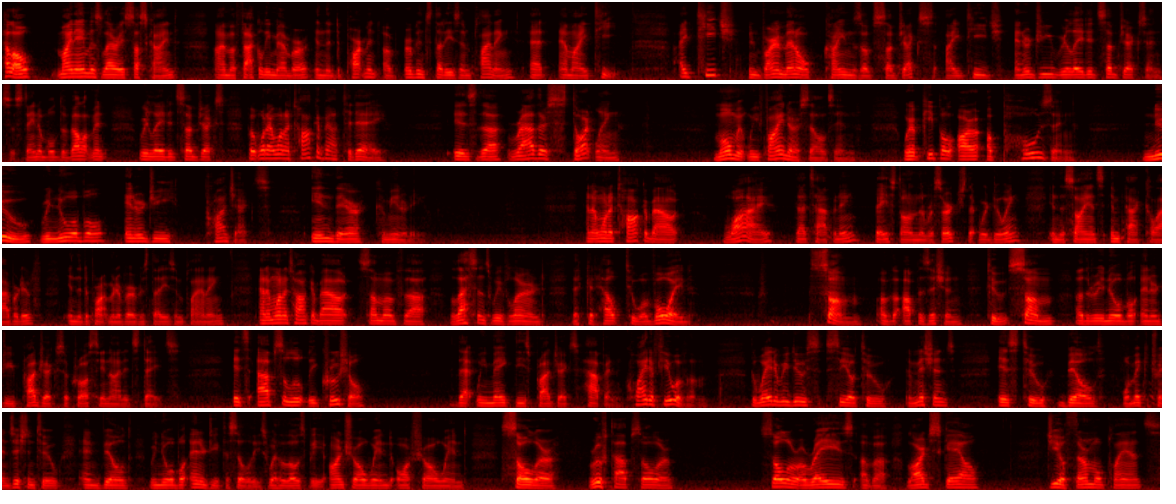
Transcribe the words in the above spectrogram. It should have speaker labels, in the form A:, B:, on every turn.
A: Hello, my name is Larry Susskind. I'm a faculty member in the Department of Urban Studies and Planning at MIT. I teach environmental kinds of subjects. I teach energy related subjects and sustainable development related subjects. But what I want to talk about today is the rather startling moment we find ourselves in where people are opposing new renewable energy projects in their community. And I want to talk about why that's happening based on the research that we're doing in the Science Impact Collaborative in the Department of Urban Studies and Planning. And I want to talk about some of the lessons we've learned that could help to avoid some of the opposition to some of the renewable energy projects across the United States. It's absolutely crucial that we make these projects happen, quite a few of them. The way to reduce CO2 emissions is to build or make a transition to and build renewable energy facilities, whether those be onshore wind, offshore wind, solar, rooftop solar, solar arrays of a large scale, geothermal plants,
